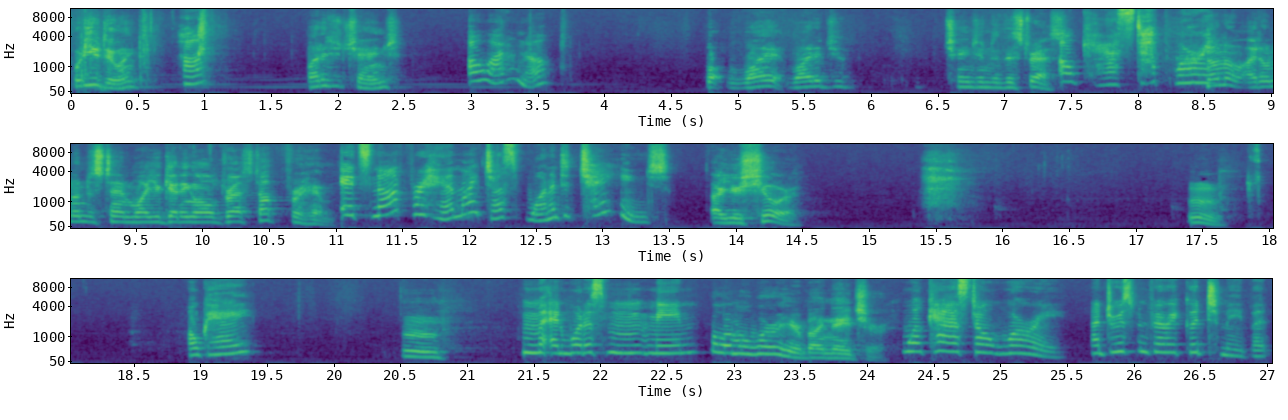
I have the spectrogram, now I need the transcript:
What are you doing? Huh? Why did you change? Oh, I don't know. Wh- Why, why did you change into this dress? Oh, Cass, stop worrying. No, no, I don't understand why you're getting all dressed up for him. It's not for him. I just wanted to change. Are you sure? Hmm. Okay? Hmm. And what does hmm mean? Well, I'm a worrier by nature. Well, Cass, don't worry. Now, Drew's been very good to me, but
